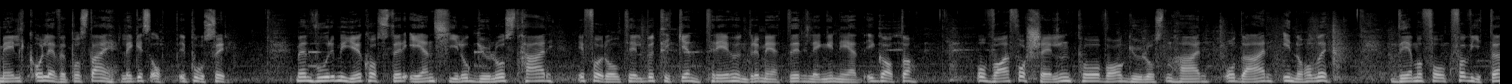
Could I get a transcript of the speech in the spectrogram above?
Melk og leverpostei legges opp i poser. Men hvor mye koster én kilo gulost her i forhold til butikken 300 meter lenger ned i gata? Og hva er forskjellen på hva gulosten her og der inneholder? Det må folk få vite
